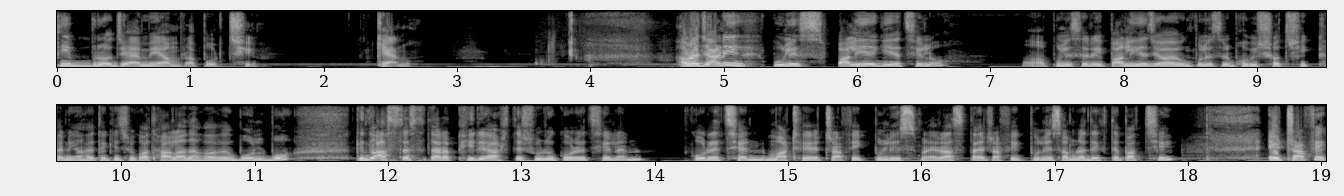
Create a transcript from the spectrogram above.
তীব্র জ্যামে আমরা পড়ছি। কেন? আমরা জানি পুলিশ পালিয়ে গিয়েছিল। পুলিশের এই পালিয়ে যাওয়া এবং পুলিশের ভবিষ্যৎ শিক্ষা নিয়ে হয়তো কিছু কথা আলাদাভাবে বলব। কিন্তু আস্তে আস্তে তারা ফিরে আসতে শুরু করেছিলেন, করেছেন। মাঠে ট্রাফিক পুলিশ মানে রাস্তায় ট্রাফিক পুলিশ আমরা দেখতে পাচ্ছি। এই ট্রাফিক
